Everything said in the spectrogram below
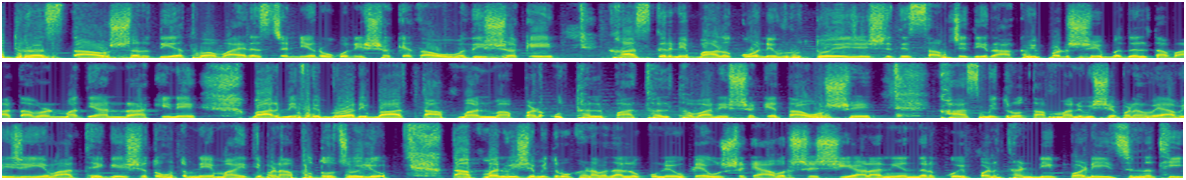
ઉધરસ, તાવ, શરદી અથવા વાયરસજન્ય રોગોની શક્યતાઓ વધી શકે. ખાસ કરીને બાળકો અને વૃદ્ધોએ જે છે તે સાવચેતી રાખવી પડશે. બદલતા વાતાવરણમાં ધ્યાન રાખીને બારમી ફેબ્રુઆરી બાદ તાપમાનમાં પણ ઉથલ પાથલ થવાની શક્યતાઓ છે. ખાસ મિત્રો, તાપમાન વિશે પણ હવે આવી જઈએ. વાત થઈ ગઈ છે તો હું તમને એ માહિતી પણ આપું તો જોઈ લો. તાપમાન વિશે મિત્રો, ઘણા બધા લોકોને એવું કહેવું છે કે આ વર્ષે શિયાળાની અંદર કોઈ પણ ઠંડી પડી જ નથી.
